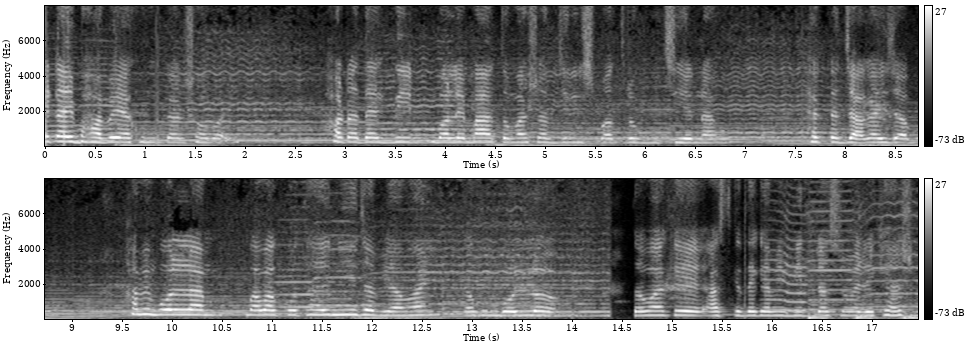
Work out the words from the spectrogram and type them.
এটাই ভাবে এখনকার সবাই। হঠাৎ একদিন বলে, মা, তোমার সব জিনিসপত্র গুছিয়ে নাও, একটা জায়গায় যাব। আমি বললাম, বাবা, কোথায় নিয়ে যাবি আমায়? তখন বলল, তোমাকে আজকে থেকে আমি বৃদ্ধাশ্রমে রেখে আসব,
